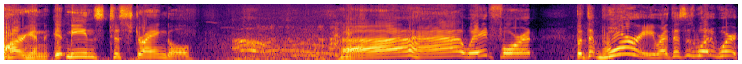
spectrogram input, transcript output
Wargan. It means to strangle. Oh. Ah, wait for it. But the worry, right? This is what we're.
